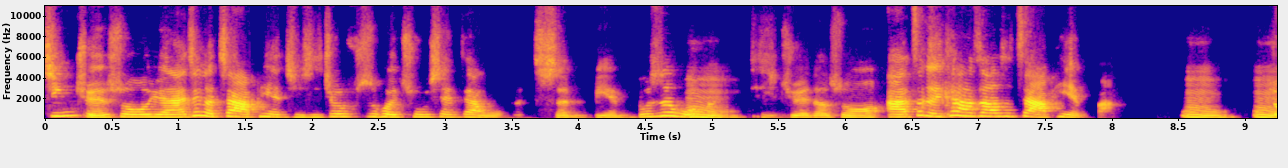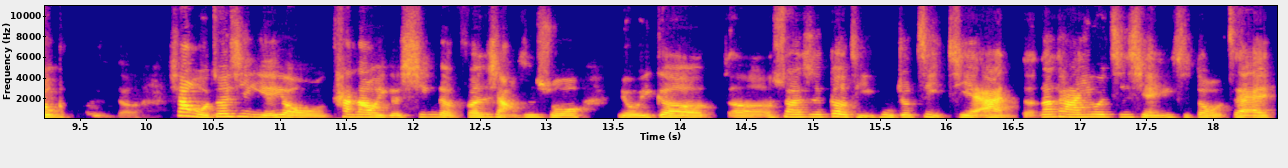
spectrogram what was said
惊觉说，原来这个诈骗其实就是会出现在我们身边，不是我们自己觉得说、嗯、啊，这个一看到知道是诈骗吧？嗯嗯，就的。像我最近也有看到一个新的分享，是说有一个呃算是个体户就自己接案的，那他因为之前一直都有在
